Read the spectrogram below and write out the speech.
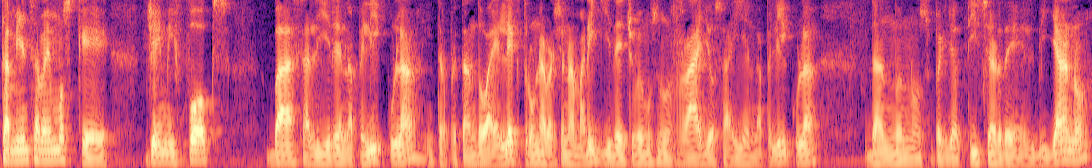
También sabemos que Jamie Foxx va a salir en la película interpretando a Electro, una versión amarilla, y de hecho vemos unos rayos ahí en la película, dándonos un pequeño teaser del villano.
